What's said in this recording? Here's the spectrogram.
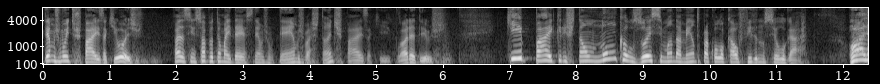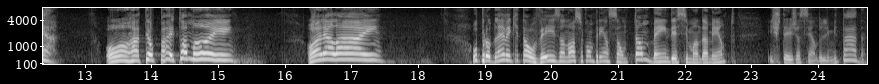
temos muitos pais aqui hoje? Faz assim, só para eu ter uma ideia, se temos, temos bastantes pais aqui, glória a Deus. Que pai cristão nunca usou esse mandamento para colocar o filho no seu lugar? Olha, honra teu pai e tua mãe, hein? Olha lá, hein? O problema é que talvez a nossa compreensão também desse mandamento esteja sendo limitada.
